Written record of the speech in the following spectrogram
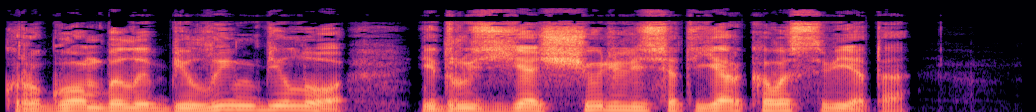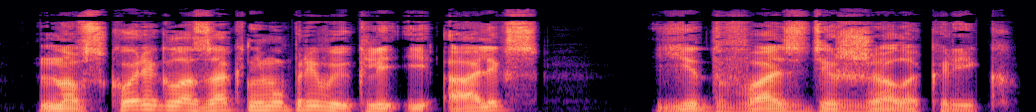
Кругом было белым-бело, и друзья щурились от яркого света. Но вскоре глаза к нему привыкли, и Алекс едва сдержала крик.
